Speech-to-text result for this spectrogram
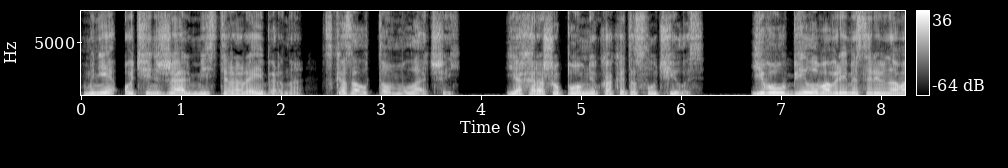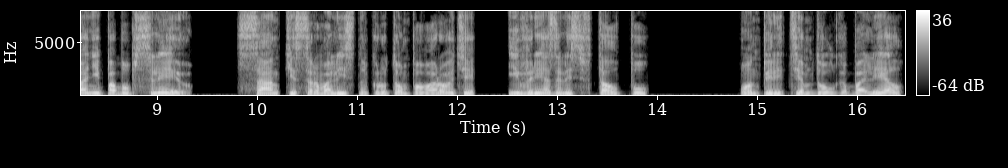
«Мне очень жаль мистера Рейберна», — сказал Том-младший. Я хорошо помню, как это случилось. Его убило во время соревнований по бобслею. Санки сорвались на крутом повороте и врезались в толпу. Он перед тем долго болел,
